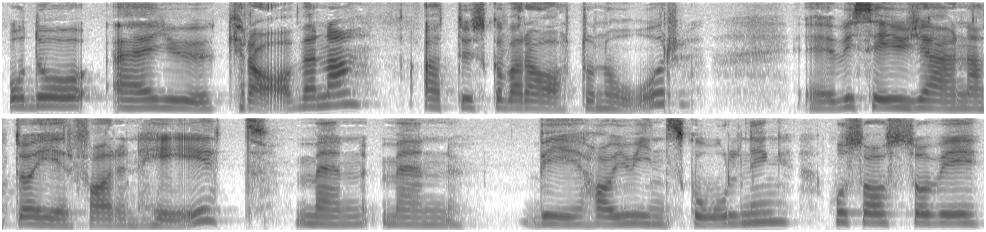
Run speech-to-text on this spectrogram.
och då är ju kraven att du ska vara 18 år. Eh, vi ser ju gärna att du har erfarenhet men, men vi har ju inskolning hos oss och vi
